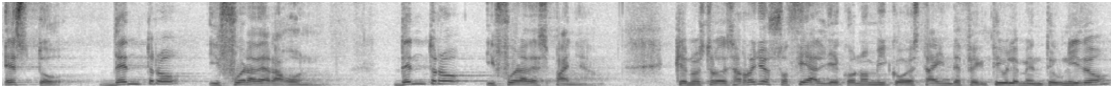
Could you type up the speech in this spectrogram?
esto dentro y fuera de Aragón, dentro y fuera de España, que nuestro desarrollo social y económico está indefectiblemente unido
